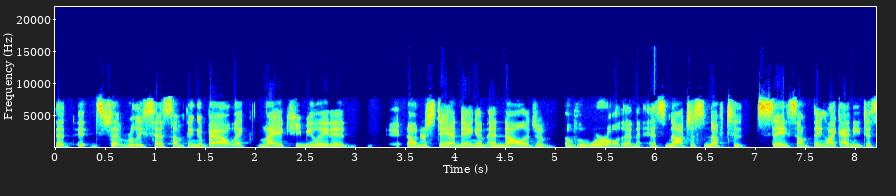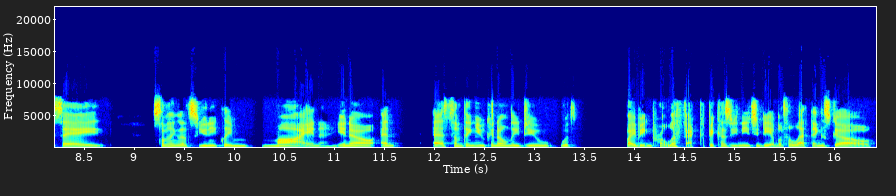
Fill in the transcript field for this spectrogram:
that it sa- really says something about like my accumulated understanding and, and knowledge of, of the world. And it's not just enough to say something like I need to say something that's uniquely mine, you know, and as something you can only do with by being prolific because you need to be able to let things go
